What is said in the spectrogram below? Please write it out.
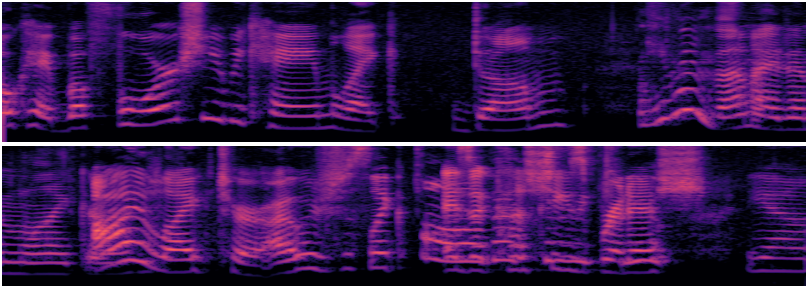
okay before she became like dumb. Even then, I didn't like her. I liked her. I was just like, oh, Is it because she's be cute." British? Yeah.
